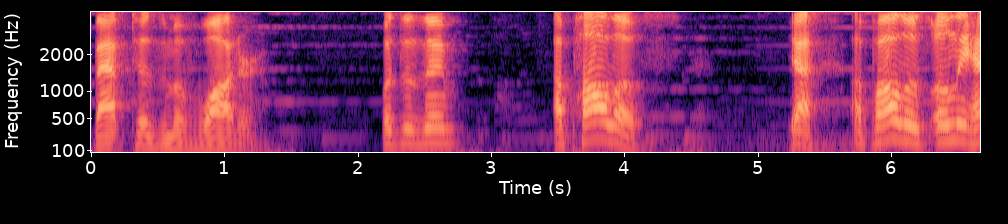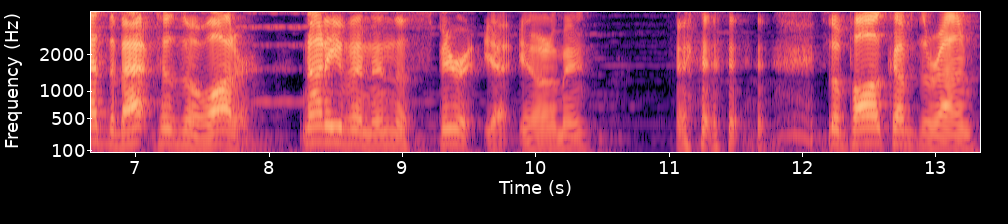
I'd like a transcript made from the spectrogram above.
baptism of water. What's his name? Apollos. Yeah, Apollos only had the baptism of water. Not even in the spirit yet, you know what I mean? so Paul comes around,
